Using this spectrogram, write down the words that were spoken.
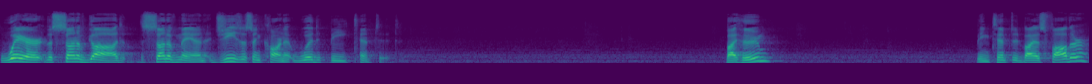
where the Son of God, the Son of Man, Jesus incarnate, would be tempted. By whom? Being tempted by his Father?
